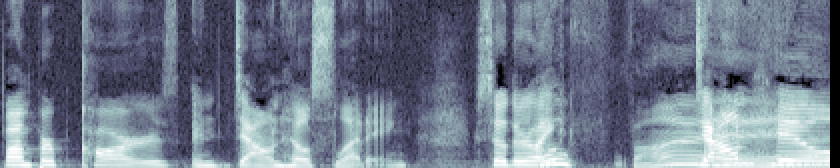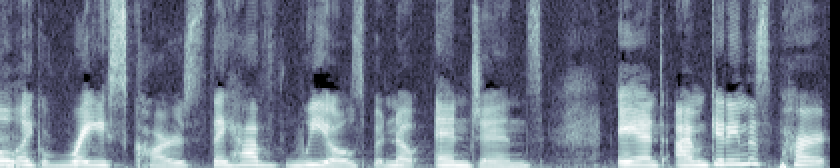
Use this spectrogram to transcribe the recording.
bumper cars, and downhill sledding. So they're like oh, fun. downhill like race cars. They have wheels but no engines. And I'm getting this part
